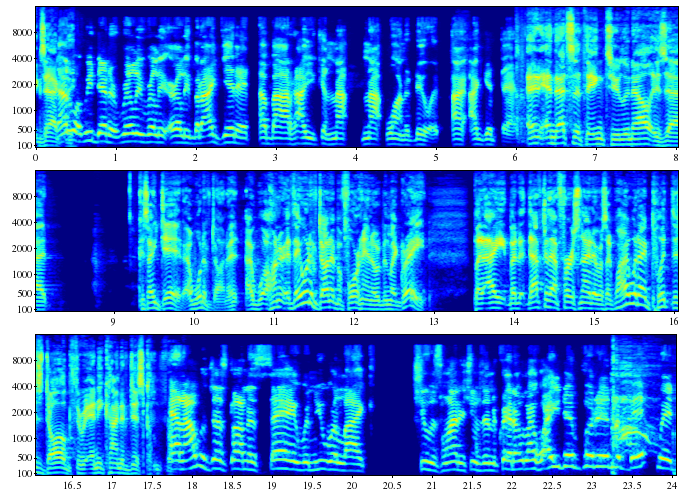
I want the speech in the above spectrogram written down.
Exactly. That's what we did it really, really early. But I get it about how you can not not want to do it. I, I get that. And and that's the thing too, Luenell, is that because I did, I would have done it. I 100 if they would have done it beforehand, it would have been like great. But I but after that first night, I was like, why would I put this dog through any kind of discomfort? And I was just gonna say when you were like, she was whining, she was in the crate. I was like, why you didn't put her in the bed with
